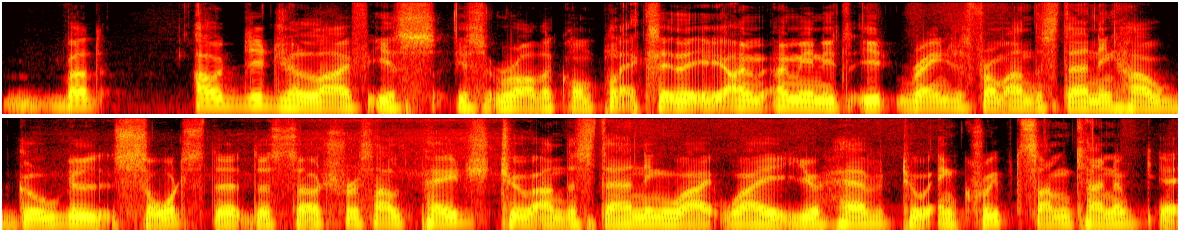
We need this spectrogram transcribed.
but our digital life is is rather complex. I, I mean, it, it, ranges from understanding how Google sorts the, the search result page to understanding why why you have to encrypt some kind of uh,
